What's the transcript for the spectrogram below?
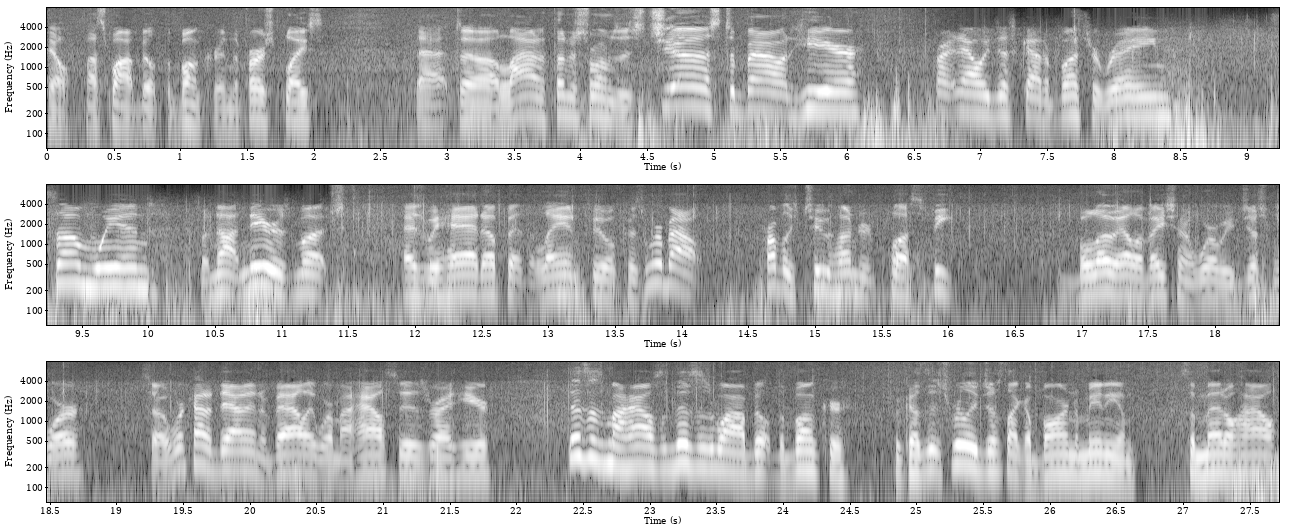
hell, that's why I built the bunker in the first place. That uh, line of thunderstorms is just about here. Right now we just got a bunch of rain, some wind, but not near as much as we had up at the landfill because we're about probably 200 plus feet below elevation of where we just were. So we're kind of down in a valley where my house is right here. This is my house and this is why I built the bunker because it's really just like a barndominium. It's a metal house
